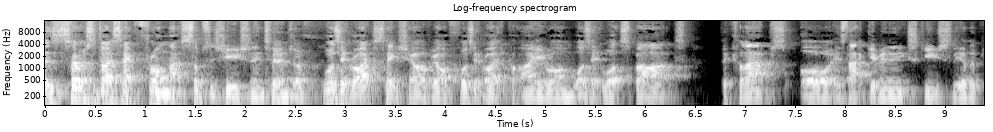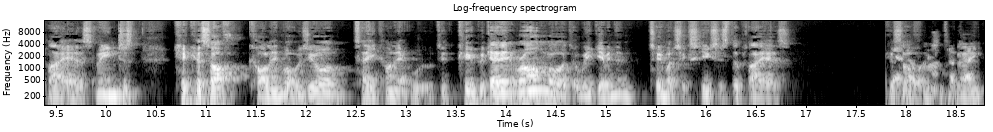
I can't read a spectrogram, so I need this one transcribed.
there's so much to dissect from that substitution in terms of was it right to take Shelvey off? Was it right to put Ayew on? Was it what sparked the collapse? Or is that giving an excuse to the other players? I mean, just kick us off, Colin. What was your take on it? Did Cooper get it wrong or are we giving them too much excuses to the players? Yeah, no okay.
